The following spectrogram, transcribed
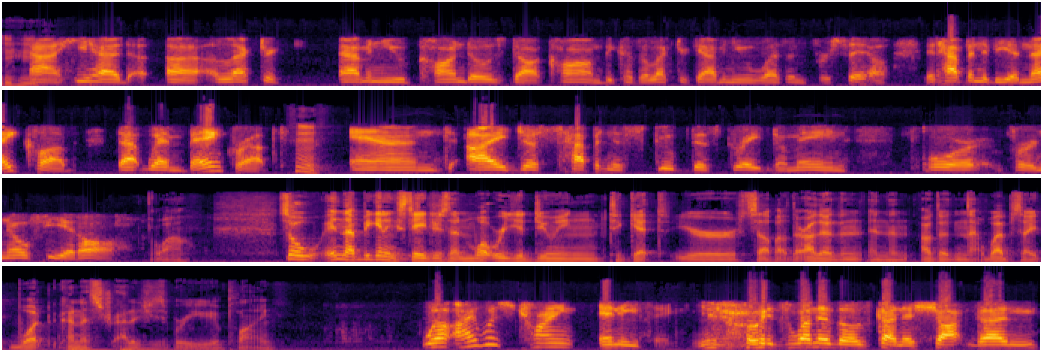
Mhm. Uh, he had uh, Electric Avenue Condos.com because Electric Avenue wasn't for sale. It happened to be a nightclub that went bankrupt, Hmm. and I just happened to scoop this great domain for for no fee at all. Wow. So in that beginning stages, then what were you doing to get yourself out there? Other than and then other than that website, what kind of strategies were you applying? Well, I was trying anything. You know, it's one of those kind of shotgun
